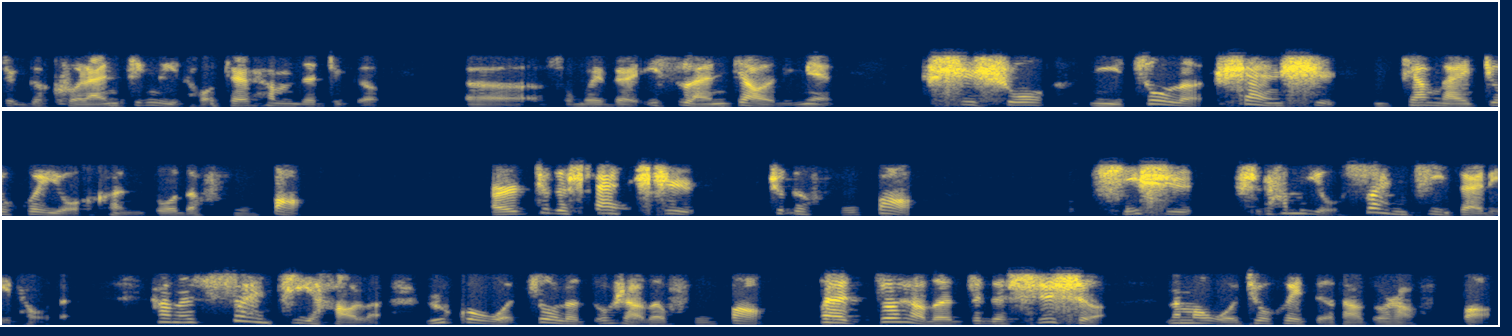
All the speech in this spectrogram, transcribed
这个可兰经里头，在他们的这个呃所谓的伊斯兰教里面，是说你做了善事，你将来就会有很多的福报，而这个善事，这个福报。其实是他们有算计在里头的，他们算计好了，如果我做了多少的福报，呃，多少的这个施舍，那么我就会得到多少福报。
